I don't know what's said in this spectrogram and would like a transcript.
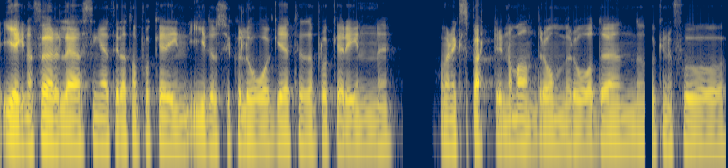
egna föreläsningar till att de plockar in idrottspsykologer till att de plockar in ja, experter inom andra områden. De kunde få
